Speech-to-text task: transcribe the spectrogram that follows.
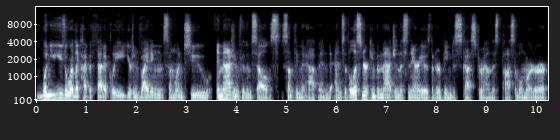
when you use a word like hypothetically you're inviting someone to imagine for themselves something that happened. And so the listener can imagine the scenarios that are being discussed around this possible murder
